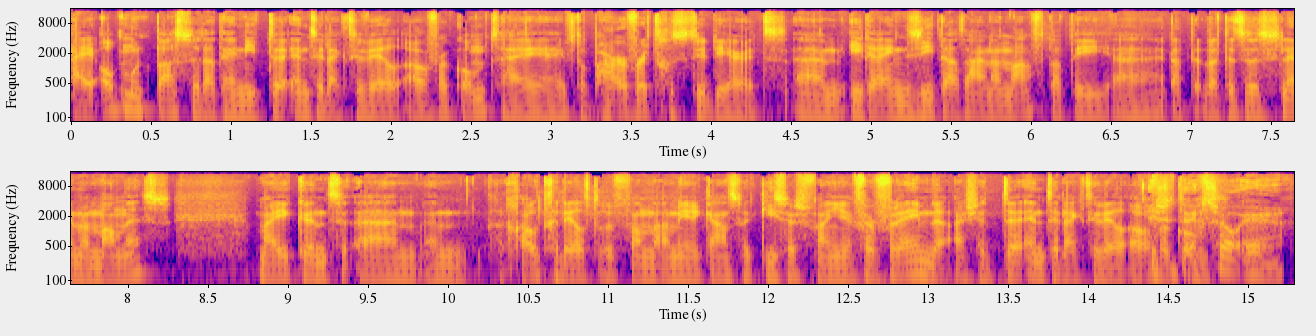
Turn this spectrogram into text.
hij op moet passen dat hij niet te intellectueel overkomt. Hij heeft op Harvard gestudeerd. Ehm, iedereen ziet dat aan hem af, dat, hij, eh, dat, dat het een slimme man is. Maar je kunt ehm, een groot gedeelte van de Amerikaanse kiezers van je vervreemden... als je te intellectueel overkomt. Is het echt zo erg?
